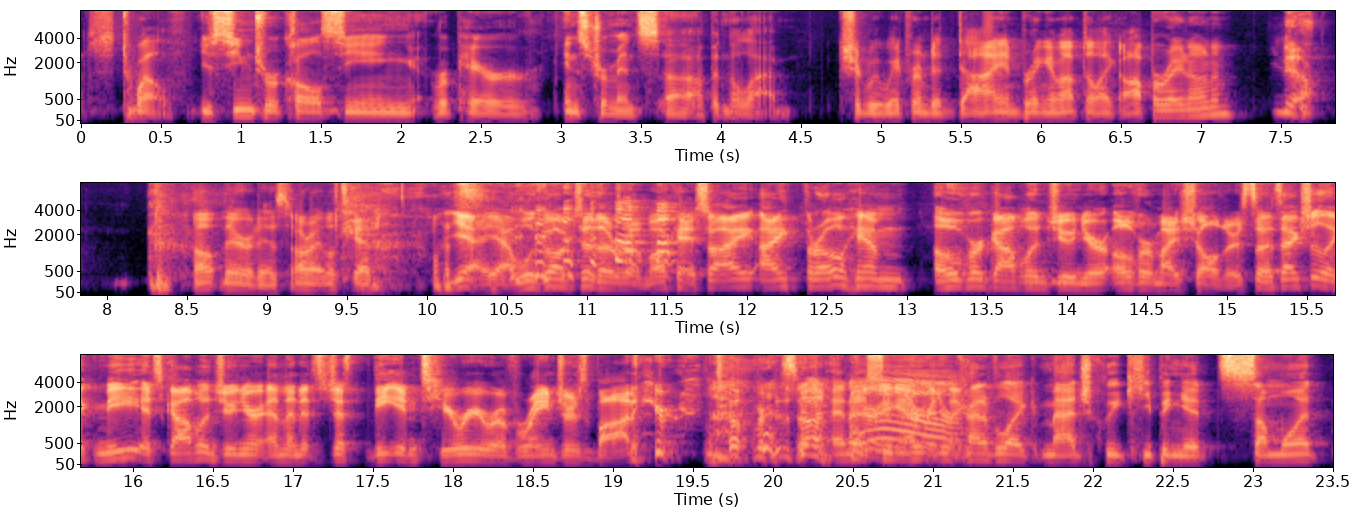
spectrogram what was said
It's Twelve. You seem to recall seeing repair instruments uh, up in the lab. Should we wait for him to die and bring him up to like operate on him? Yeah. Oh, there it is. All right, let's get. Yeah, yeah. We'll go up to the room. Okay, so I, I throw him over Goblin Jr. over my shoulders. So it's actually like me, it's Goblin Jr., and then it's just the interior of Ranger's body wrapped over. So I'm And I assume carrying you're, you're kind of like magically keeping it somewhat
